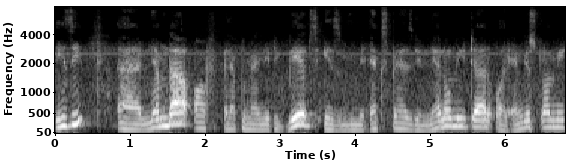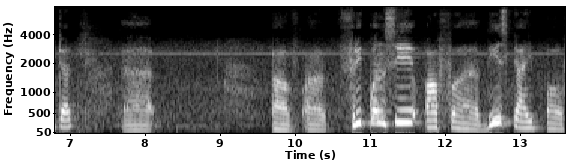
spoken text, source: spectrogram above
easy. Uh, lambda of electromagnetic waves is expressed in nanometer or angstrom meter. Uh, of uh, frequency of uh, these type of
